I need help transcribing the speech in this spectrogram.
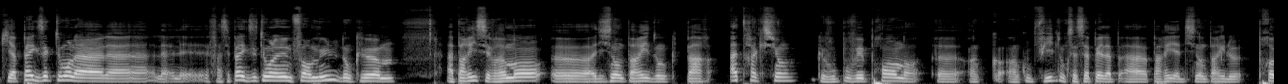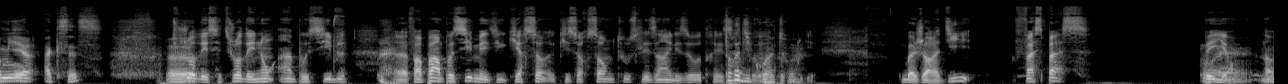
qui a pas exactement la, la, la- la- enfin c'est pas exactement la même formule. Donc euh, à Paris, c'est vraiment euh, à Disneyland Paris, donc par attraction que vous pouvez prendre euh, un, un coupe-fil. Donc ça s'appelle à, à Paris, à Disneyland Paris, le Premier Access. Euh, Toujours des, c'est toujours des noms impossibles. Euh, Enfin, pas impossibles, mais qui, qui, se ressemblent tous les uns et les autres. et T'aurais dit quoi, toi? Bah, j'aurais dit fast pass. Payant. Ouais. Non,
